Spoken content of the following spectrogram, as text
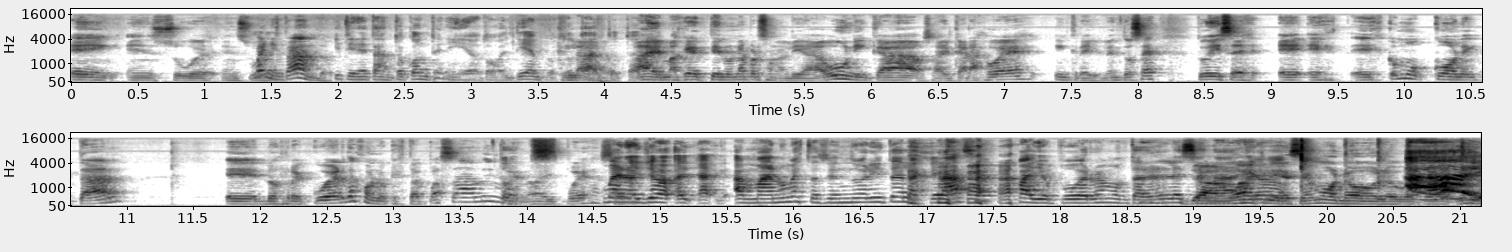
en, en su en su Bueno, stand-up. y tiene tanto contenido todo el tiempo. total, Claro. total. Además que tiene una personalidad única, o sea, el carajo es increíble. Entonces, tú dices, eh, es, es como conectar eh, los recuerdos con lo que está pasando y bueno, ahí puedes hacer... Bueno, yo, a, Manu me está haciendo ahorita la clase para yo poderme montar en el ya vamos a escenario. ese monólogo. ¡Ay!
